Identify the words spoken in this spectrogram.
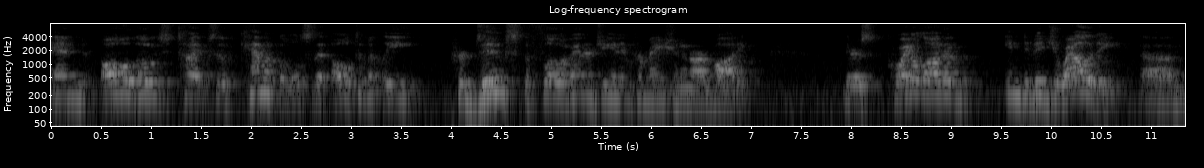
and all those types of chemicals that ultimately produce the flow of energy and information in our body. There's quite a lot of individuality. Um,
